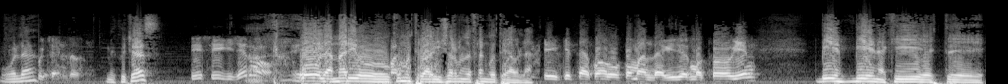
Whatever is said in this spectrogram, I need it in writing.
Hola. Escuchando. ¿Me escuchás? Sí, sí, Guillermo. Ah, hola, Mario. ¿Cómo te va? Guillermo de Franco te habla. Sí, ¿qué tal, Juan? ¿Cómo anda, Guillermo? ¿Todo bien? Bien, bien, aquí este,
